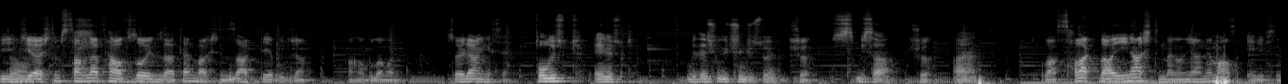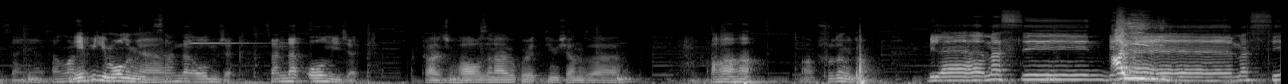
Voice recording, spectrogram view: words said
Birinciyi Tamam. açtım. Standart hafıza oyunu zaten. Bak şimdi zart diye bulacağım. Aha bulamadım. Söyle hangisi? Sol üst, en üst. Bir de şu üçüncüsü. Şu. S- Bir sağ. Şu. Aynen. Ulan salak daha yeni açtım ben onu ya. Ne mal Elif'sin sen ya. Sen var Ne ya, bileyim oğlum ya. Senden olmayacak. Senden olmayacak. Kardeşim hafızan harbi kuvvetliymiş yalnız ha. Aha aha. Tamam şurada mıydı o? Bilemezsin, Ay! bilemezsin.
